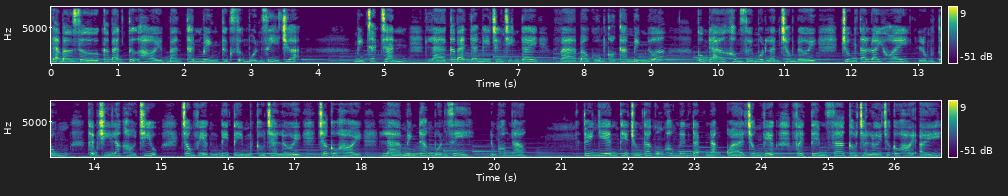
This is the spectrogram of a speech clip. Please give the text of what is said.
Đã bao giờ các bạn tự hỏi bản thân mình thực sự muốn gì chưa ạ? Mình chắc chắn là các bạn đang nghe chương trình đây và bao gồm có cả mình nữa. Cũng đã không dưới một lần trong đời, chúng ta loay hoay, lúng túng, thậm chí là khó chịu trong việc đi tìm câu trả lời cho câu hỏi là mình đang muốn gì, đúng không nào? Tuy nhiên thì chúng ta cũng không nên đặt nặng quá trong việc phải tìm ra câu trả lời cho câu hỏi ấy.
